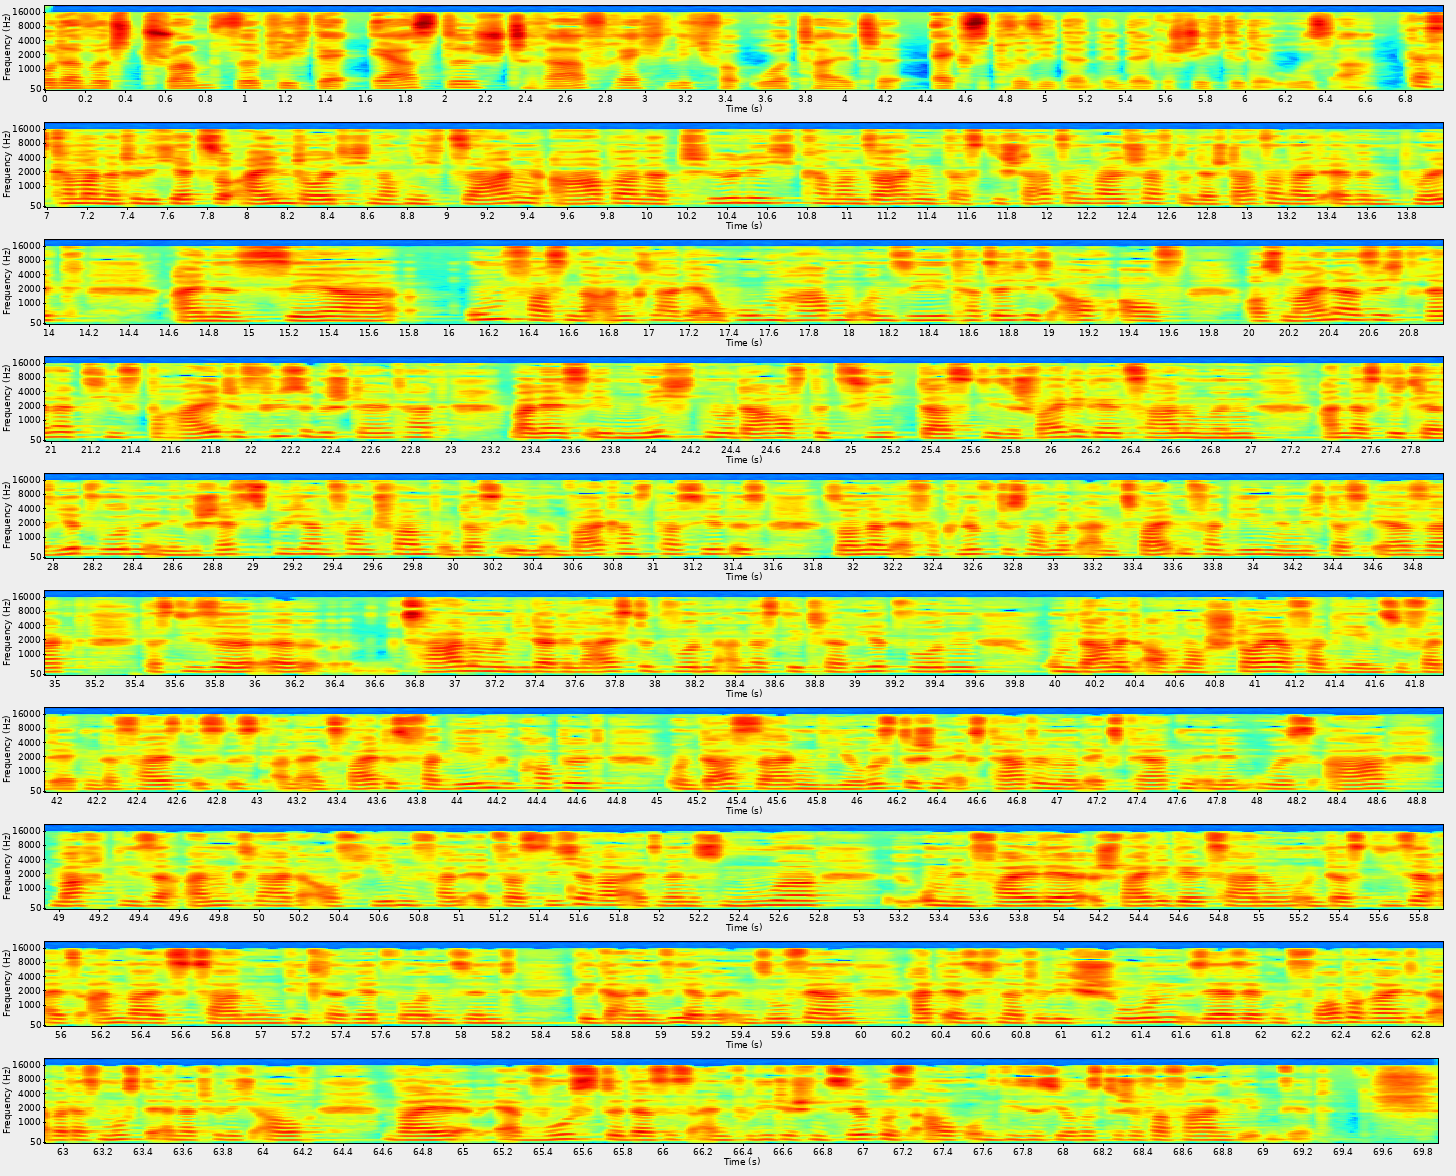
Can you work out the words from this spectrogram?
oder wird Trump wirklich der erste strafrechtlich verurteilte Ex-Präsident in der Geschichte der USA? Das kann man natürlich jetzt so eindeutig noch nicht sagen, aber natürlich kann man sagen, dass die Staatsanwaltschaft und der Staatsanwalt Evan Brick eine sehr umfassende Anklage erhoben haben und sie tatsächlich auch auf aus meiner Sicht relativ breite Füße gestellt hat, weil er es eben nicht nur darauf bezieht, dass diese Schweigegeldzahlungen anders deklariert wurden in den Geschäftsbüchern von Trump und das eben im Wahlkampf passiert ist, sondern er verknüpft es noch mit einem zweiten Vergehen, nämlich dass er sagt, dass diese äh, Zahlungen, die da geleistet wurden, anders deklariert wurden, um damit auch noch Steuervergehen zu verdecken. Das heißt, es ist an ein zweites Vergehen gekoppelt und das sagen die juristischen Expertinnen und Experten in den USA macht diese Anklage auf jeden Fall etwas sicherer, als wenn es nur äh, um den Fall der Schweigegeldzahlungen und dass diese als Anwaltszahlungen deklariert worden sind, gegangen wäre. Insofern hat er sich natürlich schon sehr, sehr gut vorbereitet, aber das musste er natürlich auch, weil er wusste, dass es einen politischen Zirkus auch um dieses juristische Verfahren geben wird.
